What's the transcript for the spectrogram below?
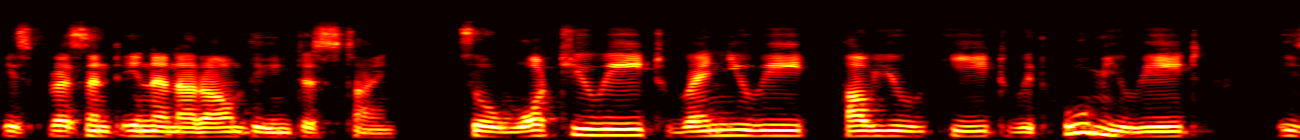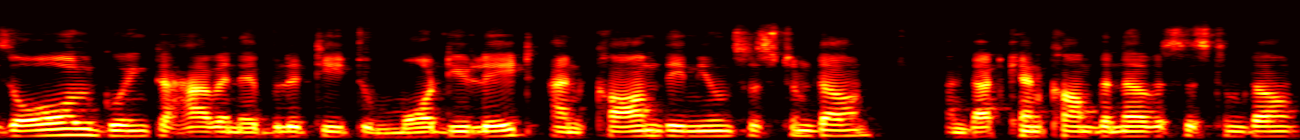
is present in and around the intestine. So, what you eat, when you eat, how you eat, with whom you eat, is all going to have an ability to modulate and calm the immune system down. And that can calm the nervous system down.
